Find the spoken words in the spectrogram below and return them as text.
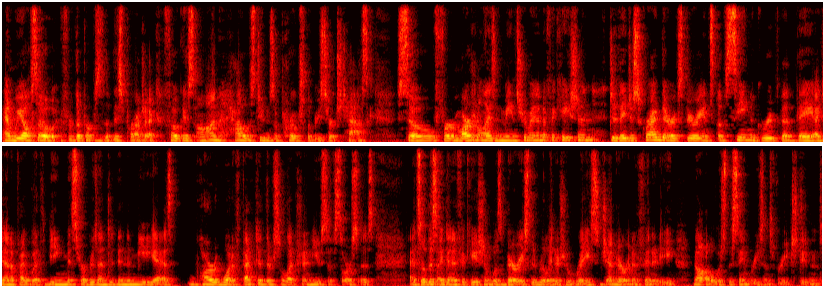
And we also, for the purposes of this project, focus on how students approach the research task. So for marginalized and mainstream identification, do they describe their experience of seeing a group that they identify with being misrepresented in the media as part of what affected their selection and use of sources? And so this identification was variously related to race, gender, and affinity, not always the same reasons for each student.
